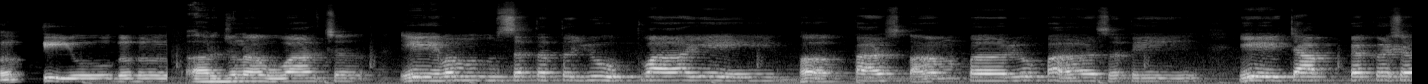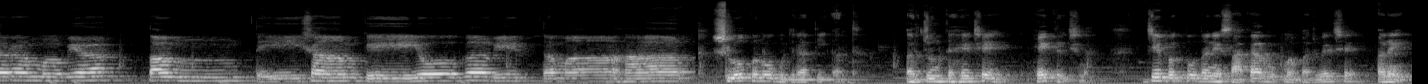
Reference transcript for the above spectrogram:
भक्तियोगः अर्जुन उवाच एवं सततयुक्त्वा ये भक्तास्तां पर्युपासते ये चाप्यक्षरमव्यक्तं तेषां के યોગવિપ્તમાહ શ્લોકનો ગુજરાતી અર્થ અર્જુન કહે છે હે કૃષ્ણ જે ભક્તો તને સાકાર રૂપમાં ભજવે છે અને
